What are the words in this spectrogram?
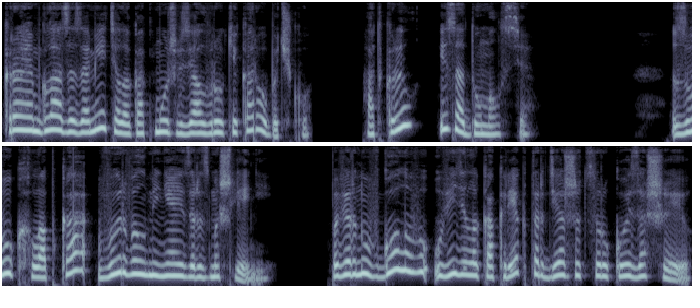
Краем глаза заметила, как муж взял в руки коробочку, открыл и задумался. Звук хлопка вырвал меня из размышлений. Повернув голову, увидела, как ректор держится рукой за шею,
